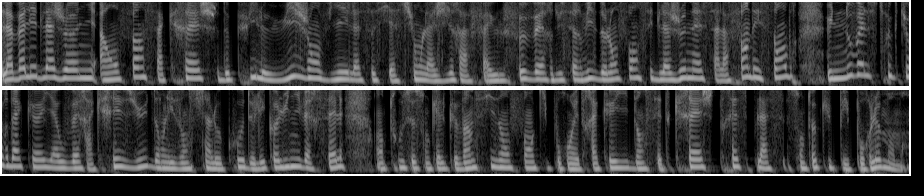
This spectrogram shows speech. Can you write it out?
La vallée de la Jogne a enfin sa crèche. Depuis le 8 janvier, l'association La Girafe a eu le feu vert du service de l'enfance et de la jeunesse à la fin décembre. Une nouvelle structure d'accueil a ouvert à Crézu, dans les anciens locaux de l'école universelle. En tout, ce sont quelques 26 enfants qui pourront être accueillis dans cette crèche. 13 places sont occupées pour le moment.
